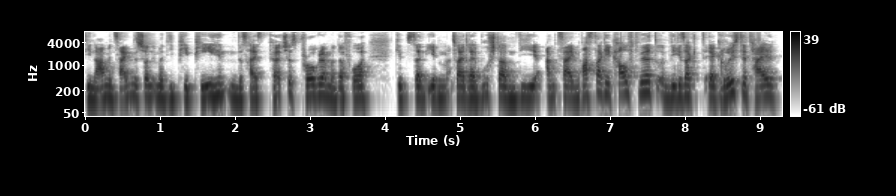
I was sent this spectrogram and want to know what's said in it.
die Namen zeigen das schon immer die PP hinten, das heißt Purchase Program und davor gibt's dann eben zwei, drei Buchstaben, die anzeigen, was da gekauft wird. Und wie gesagt, der größte Teil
